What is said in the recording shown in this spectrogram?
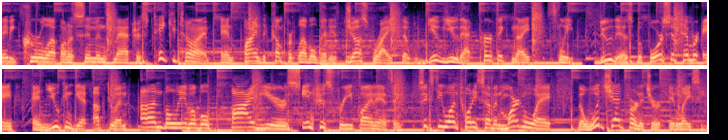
maybe curl up on a Simmons mattress. Take your time and find the comfort level that is just right that will give you that perfect night's sleep. Do this before September 8th, and you can get up to an unbelievable five years interest free financing. 6127 Martin Way, the Woodshed Furniture in Lacey.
